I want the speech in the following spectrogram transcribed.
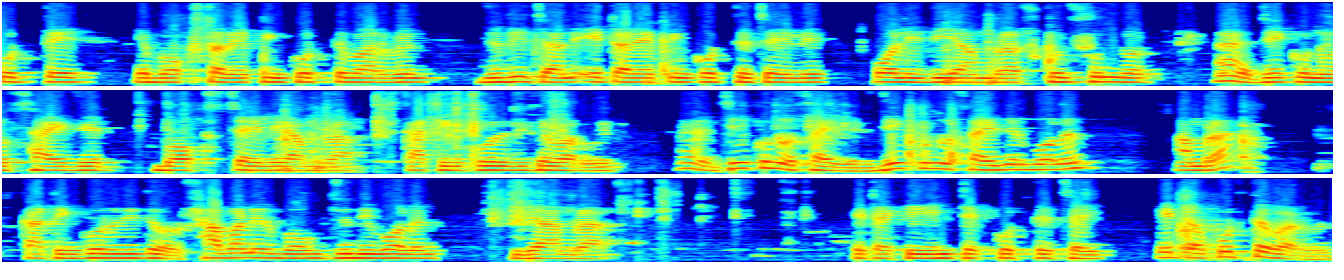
করতে, এই বক্সটা র্যাপিং করতে পারবেন। যদি চান এটা র্যাপিং করতে চাইলে পলি দিয়ে আমরা খুব সুন্দর হ্যাঁ যে কোনো সাইজের বক্স চাইলে আমরা কাটিং করে দিতে পারব। হ্যাঁ যে কোনো সাইজের যে কোনো সাইজের বলেন, আমরা কাটিং করে দিতে পারব। সাবানের বক্স যদি বলেন যে আমরা এটাকে ইনটেক করতে চাই এটাও করতে পারবেন।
